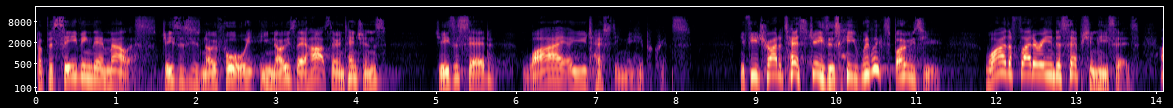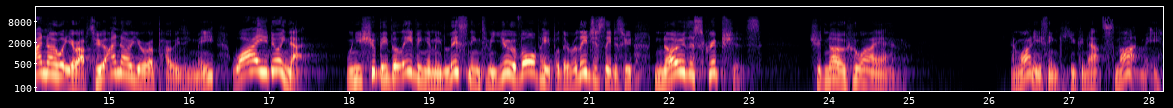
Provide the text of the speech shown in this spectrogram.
But perceiving their malice, Jesus is no fool. He knows their hearts, their intentions. Jesus said, why are you testing me, hypocrites? If you try to test Jesus, he will expose you. Why the flattery and deception, he says? I know what you're up to. I know you're opposing me. Why are you doing that? When you should be believing in me, listening to me, you of all people, the religious leaders who know the scriptures, should know who I am. And why do you think you can outsmart me?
